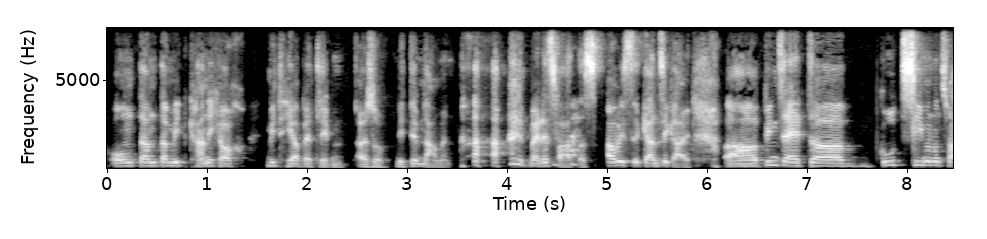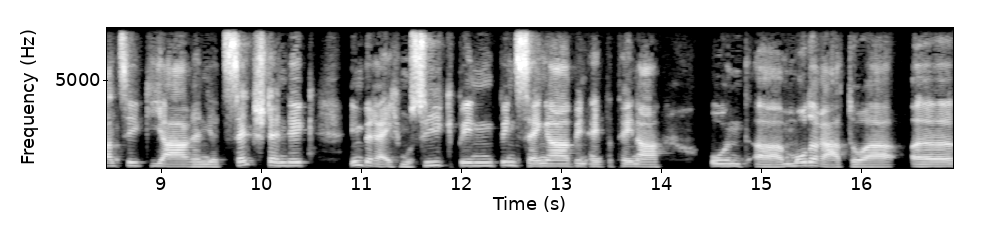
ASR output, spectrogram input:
Und dann damit kann ich auch mit Herbert leben, also mit dem Namen meines Vaters. Aber ist ganz egal. Äh, bin seit äh, gut 27 Jahren jetzt selbstständig im Bereich Musik, bin, bin Sänger, bin Entertainer und äh, Moderator äh,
